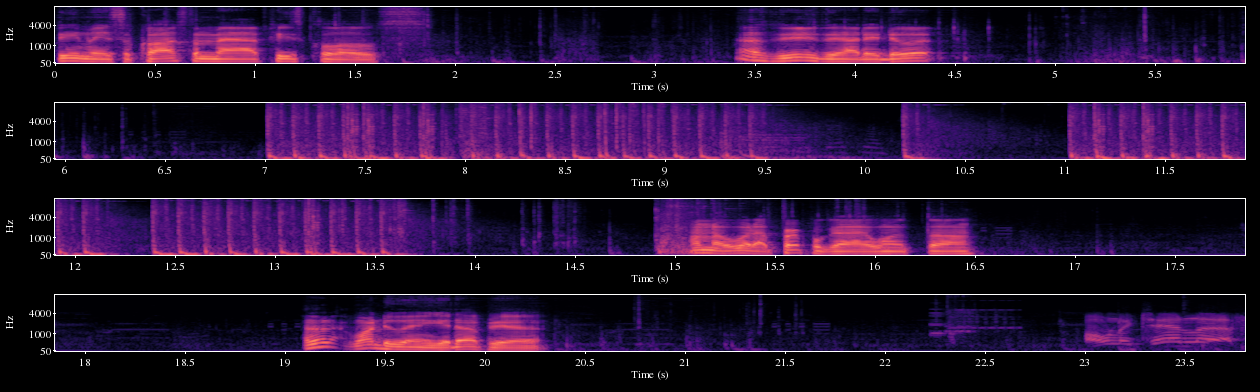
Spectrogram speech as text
Teammates across the map, he's close. That's usually how they do it. I don't know where that purple guy went though. I know that one dude ain't get up yet. Only 10 left.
